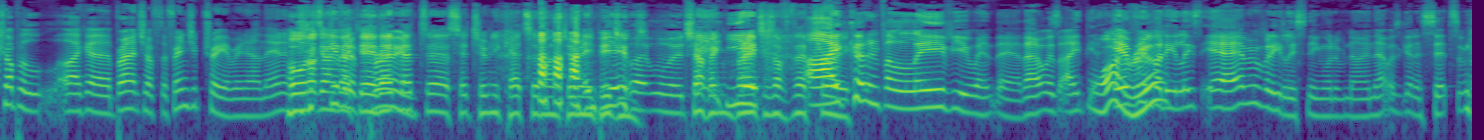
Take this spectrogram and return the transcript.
chop a like a branch off the friendship tree every now and then, and Oh, just give it a there. prune. That, that uh, set too many cats among too many I pigeons. knew it would. Chopping You- branches off that tree. I couldn't believe you went there. That was I. What, everybody lis- yeah, everybody listening would have known that was going to set some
